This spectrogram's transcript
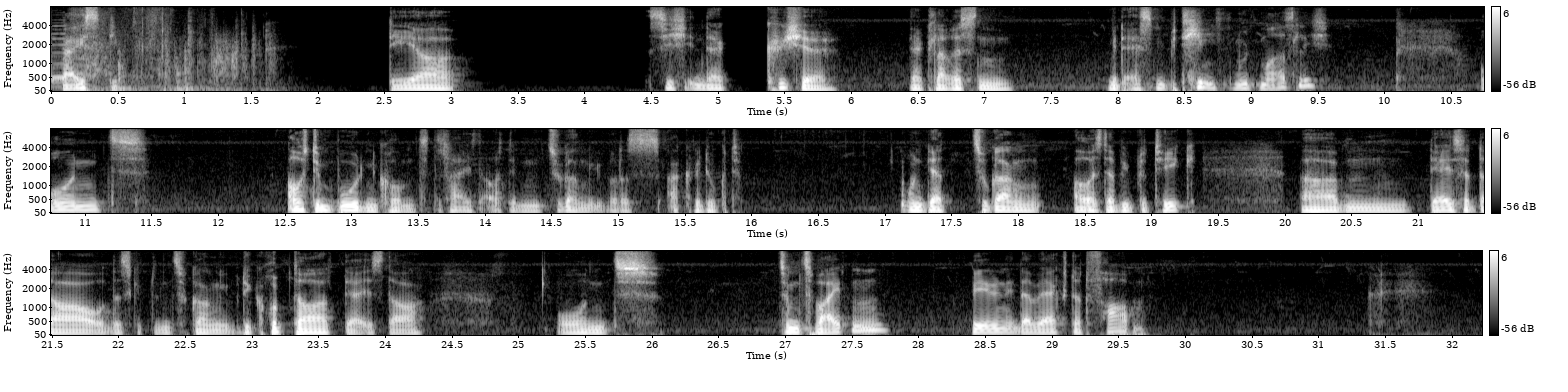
Geist gibt, der sich in der Küche der Klarissen mit Essen bedient, mutmaßlich, und aus dem Boden kommt, das heißt aus dem Zugang über das Aquädukt. Und der Zugang aus der Bibliothek, ähm, der ist ja da und es gibt den Zugang über die Krypta, der ist da. Und zum Zweiten fehlen in der Werkstatt Farben.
